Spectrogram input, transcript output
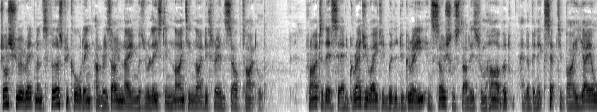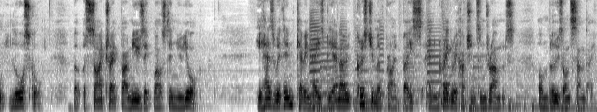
Joshua Redman's first recording under his own name was released in 1993 and self titled. Prior to this, he had graduated with a degree in social studies from Harvard and had been accepted by Yale Law School, but was sidetracked by music whilst in New York. He has with him Kevin Hays piano, Christian McBride bass, and Gregory Hutchinson drums on Blues on Sunday.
